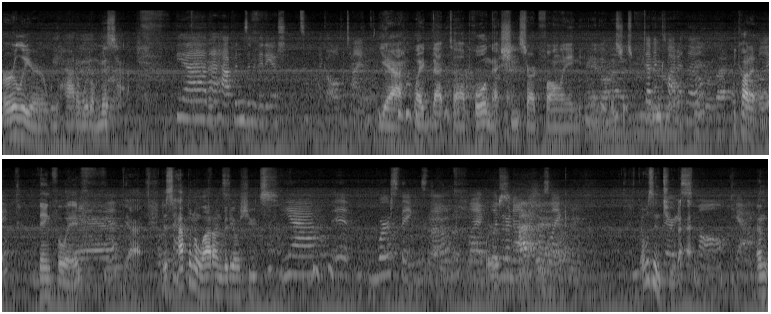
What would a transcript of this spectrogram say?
earlier we had a little mishap. Yeah, that happens in a video shoots like all the time. Yeah, like that uh, pole and that sheet started falling, and it was just. Devin caught it though. He caught it. Thankfully. Thankfully. Yeah. Yeah. This happened a lot on video shoots? Yeah. It worse things though. Like believe it or not, that was like That wasn't too very bad. small. Yeah. And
